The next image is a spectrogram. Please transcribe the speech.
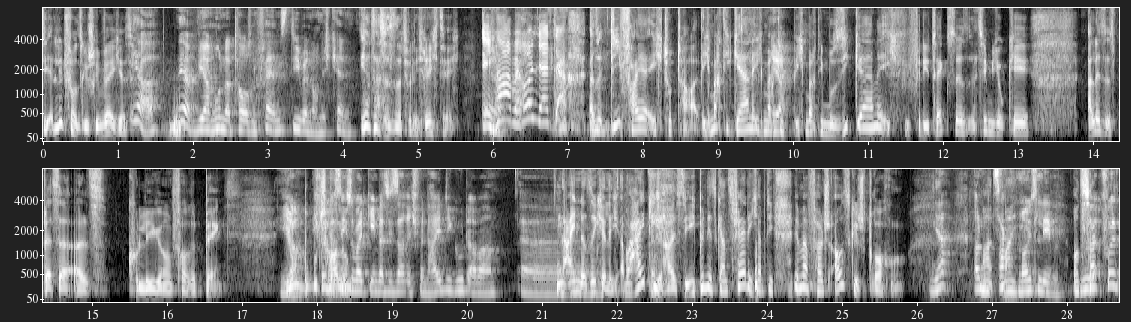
Die hat ein Lied für uns geschrieben. Welches? Ja, ja wir haben 100.000 Fans, die wir noch nicht kennen. Ja, das ist natürlich richtig. Ich ja. habe 100. Also die feiere ich total. Ich mache die gerne, ich mache ja. die, mach die Musik gerne, ich finde die Texte ziemlich okay. Alles ist besser als Kollege und Forrest Bang. Ja, ich würde jetzt nicht so weit gehen, dass ich sage, ich finde Heidi gut, aber Äh, Nein, das sicherlich. Aber Heidi heißt die. Ich bin jetzt ganz fertig. Ich habe die immer falsch ausgesprochen. Ja, und Ma zack, mein, neues Leben. Und zack, full,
